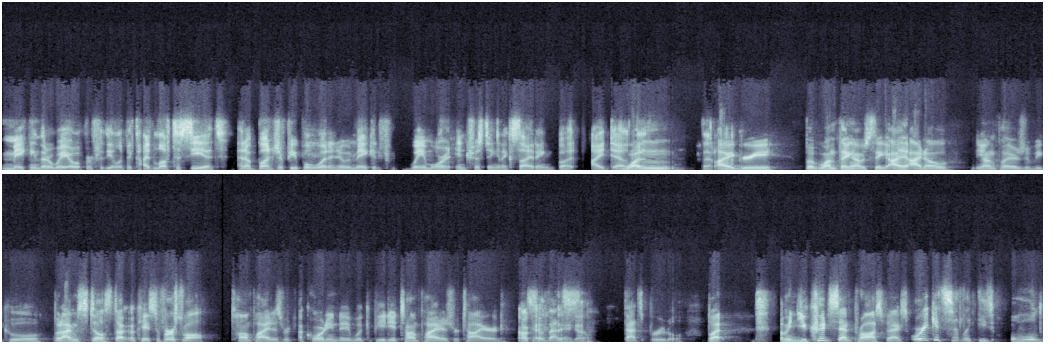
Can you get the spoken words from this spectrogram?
making their way over for the Olympics. I'd love to see it and a bunch of people would, and it would make it way more interesting and exciting, but I doubt that. One, that'll I happen. agree. But one thing I was thinking, I I know young players would be cool, but I'm still stuck. Okay, so first of all, Tom Pyatt is, re- according to Wikipedia, Tom Pyatt is retired. Okay, so there you that's go. that's brutal. But I mean, you could send prospects, or you could send like these old.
